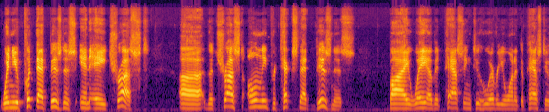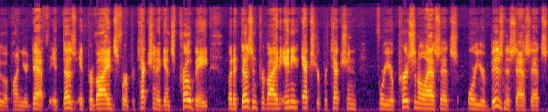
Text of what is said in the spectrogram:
When you put that business in a trust, uh, the trust only protects that business by way of it passing to whoever you want it to pass to upon your death. It does it provides for protection against probate, but it doesn't provide any extra protection for your personal assets or your business assets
